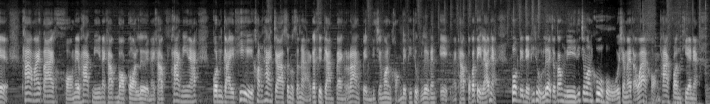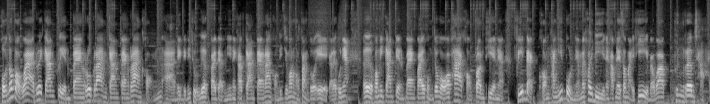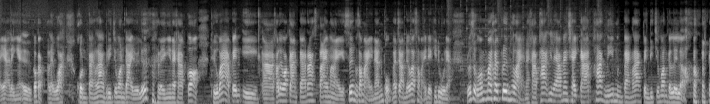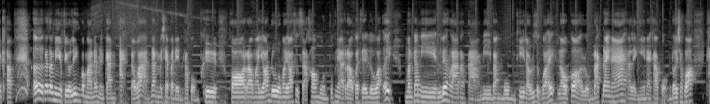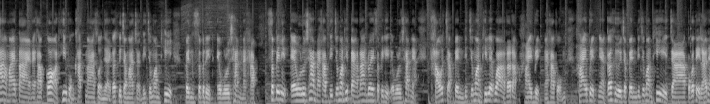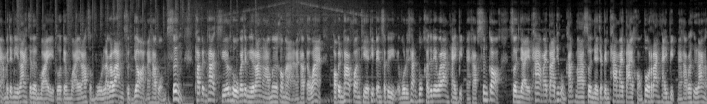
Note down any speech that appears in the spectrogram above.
ท่าไม้ตายของในภาคนี้นะครับบอกก่อนเลยนะครับ ภาคนี้นะกลไกที่ค่อนข้างจะสนุกสนานก็คือการแปลงร่างเป็นดิจิมอนของเด็กที่ถูกเลือกนั่นเองนะครับปกติแล้วเนี่ยพวกเด็กๆที่ถูกเลือกจะต้องมีดิจิมอนคู่หูใช่ไหมแต่ว่าของภาคฟรอนเทียเนี่ยผมต้องบอกว่าด้วยการเปลี่ยนแปลงรูปร่างการแปลงร่างของอเด็กๆที่ถูกเลือกไปแบบนี้นะครับการแปลงร่างของดิจิมอนของฝั่งตัวเอกอะไรพวกเนี้ยเออพอมีการเปลี่ยนแปลงไปผมจะบอกว่าภาคของฟรอนเทียเนี่ยฟีดแบ็กของทางญี่ปุ่นเนี่ยไม่ค่อยดีนะครับในสมัยที่แบบว่าเพิ่งเริ่มฉายอะไรเงี้ยเออก็แบบอะไรวะคนแปลงร่างเป็นดิจิมอนได้ด้วยหรืออะไรเงี้ยนะครับก็ถือว่าเป็นอีกอ่าเขาเรียกว่าการแปลงร่างสไตล์ใหม่ ซึ่งสมัยนั้นผมก็จำได้ว่าสมัยเด็กที่ดูเนี่ยรู้สึกว่าไม่ค่อยปลื้มเท่าไหร่นะครับภาคที่แล้วแม่งใช้การ์ดภาคนี้มึงแปลงร่างเป็นดิจิมอนกันเลยเหรอนะครับเออก็จะมีฟีลลิ่งประมาณนั้นเหมือนกันอะแต่ว่านั่นไม่ใช่ประเด็นครับผมคือ พอเรามาย้อนดูมาย้อนศึกษาข้อมูลปุ๊บเนี่ยเราก็จะได้รู้ว่าเอ้ยมันก็มีเรื่องราวต่างๆ มีบางมุมที่เรารู้สึกว่าเฮ้ยเราก็หลงรักได้นะอะไรอย่างนี้นะครับผมโดยเฉพาะท่าไม้ตายนะครับก็ที่ผมคัดมาส่วนใหญ่ก็คือจะมาจากดิจิมอนที่เป็นสปิริตเอ o l u ชันนะครับสปิริตเอ o l u ชันนะครับดิจิมอนที่แปลงร่างด้วยสปิริตเอ o l u ชันเนี่ยเขาจะเป็นดิจิมอนที่เรียกว่าระดับไฮบริดนะครับผมไฮบริดเนี่ยก็คือจะเป็นดิจิมอนที่จะปกติแล้วเนี่ยมันจะมีร่างเจริญวัยตัวเต็มวัยร่างสมบูรณ์แล้วก็ร่างสุดยอดนะครับผมซึ่งถ้าเป็นภาคซีร่ทูก็จะมีร่างอาร์เมอร์เข้ามานะครับแต่ว่าพอเป็นภาคฟอนเทียที่เป็นสปิริตเอ o l u ชันปุ๊บเขาจะเรียกว่าร่างไฮบริดนะครับซึ่งก็ส่วนใหญ่ท่าไม้ตายที่ผมคัดมาส่วนใหญ่จะเป็นท่าไม้ตายของพวกร่างไฮบริดนะครับก็คือร่าง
